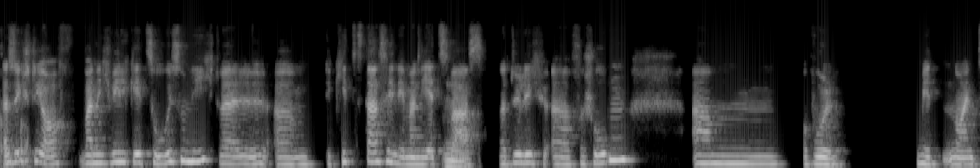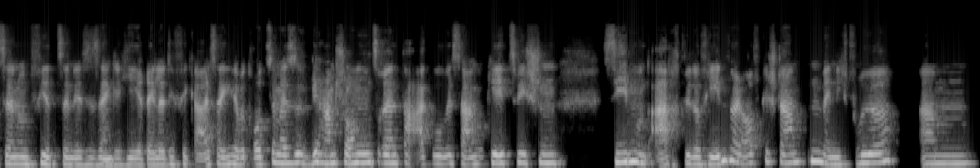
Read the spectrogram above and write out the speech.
Also ich stehe auf, wann ich will, geht sowieso nicht, weil ähm, die Kids da sind. Ich meine, jetzt mhm. war es natürlich äh, verschoben, ähm, obwohl mit 19 und 14 ist es eigentlich eh relativ egal, sage ich aber trotzdem. Also wir haben schon unseren Tag, wo wir sagen, okay, zwischen sieben und acht wird auf jeden Fall aufgestanden, wenn nicht früher. Ähm,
